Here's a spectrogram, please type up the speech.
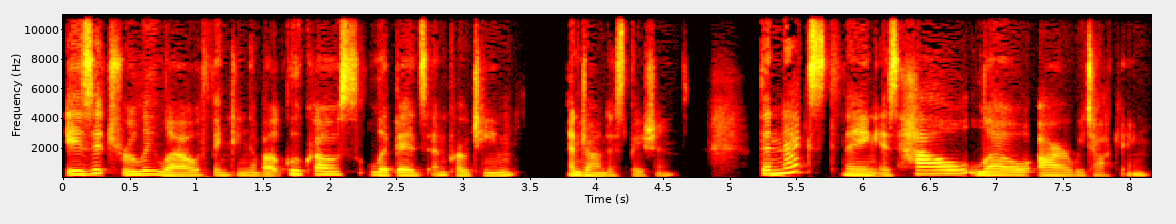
Is it truly low? Thinking about glucose lipids and protein and jaundice patients. The next thing is how low are we talking?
